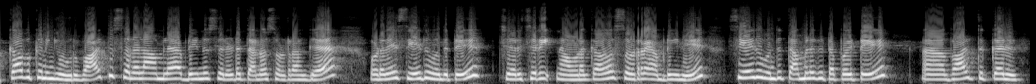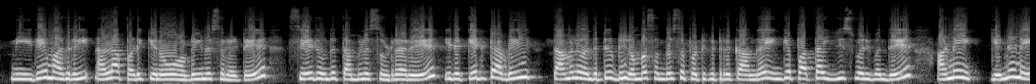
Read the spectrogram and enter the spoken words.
அக்கா அக்காவுக்கு நீங்க ஒரு வாழ்த்து சொல்லலாம்ல அப்படின்னு சொல்லிட்டு தானே சொல்றாங்க. உடனே சேது வந்துட்டு சரி சரி நான் உனக்காக சொல்றேன் அப்படின்னு சேது வந்து தமிழுகிட்ட போயிட்டு வாழ்த்துக்கள். நீ இதே மாதிரி நல்லா படிக்கணும் அப்படின்னு சொல்லிட்டு சேது வந்து தமிழ சொல்றாரு. இதை கேட்டுட்டு அப்படி தமிழ் வந்துட்டு இப்படி ரொம்ப சந்தோஷப்பட்டுக்கிட்டு இருக்காங்க. இங்க பார்த்தா ஈஸ்வரி வந்து அண்ணே என்னனே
